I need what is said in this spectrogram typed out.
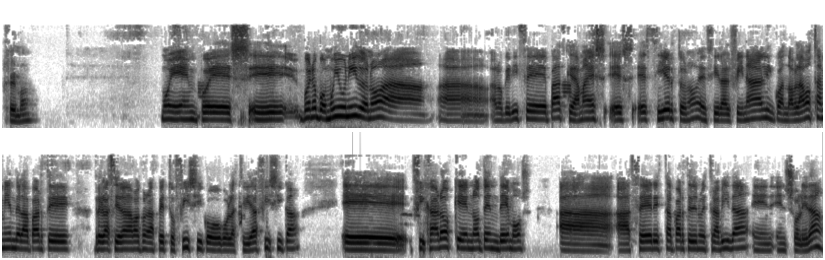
Gema. Muy bien, pues eh, bueno, pues muy unido, ¿no? A, a, lo que dice Paz, que además es, es, es, cierto, ¿no? Es decir, al final, y cuando hablamos también de la parte relacionada más con el aspecto físico o con la actividad física, eh, fijaros que no tendemos a, hacer esta parte de nuestra vida en, soledad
